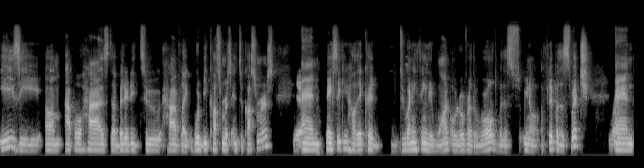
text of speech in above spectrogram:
easy um apple has the ability to have like would-be customers into customers yeah, and basically how they could do anything they want all over the world with a you know a flip of the switch right, and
